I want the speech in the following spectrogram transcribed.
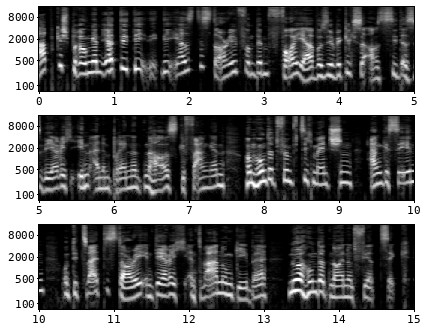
abgesprungen. Ja, die, die, die erste Story von dem Feuer, wo sie wirklich so aussieht, als wäre ich in einem brennenden Haus gefangen, haben 150 Menschen angesehen und die zweite Story, in der ich Entwarnung gebe, nur 149.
